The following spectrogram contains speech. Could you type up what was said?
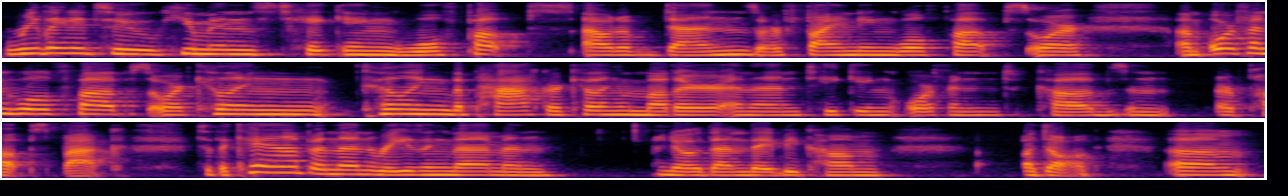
related to humans taking wolf pups out of dens or finding wolf pups or um, orphaned wolf pups or killing killing the pack or killing the mother and then taking orphaned cubs and or pups back to the camp and then raising them and you know then they become a dog. Um,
